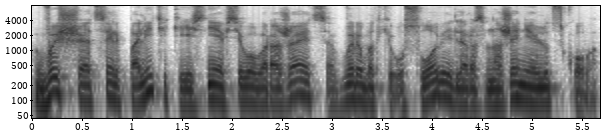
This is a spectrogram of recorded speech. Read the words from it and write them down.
Высшая цель политики яснее всего выражается в выработке условий для размножения людского.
